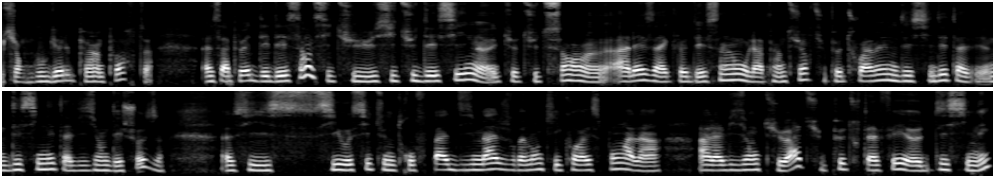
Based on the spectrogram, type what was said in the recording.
sur Google, peu importe. Euh, ça peut être des dessins. Si tu, si tu dessines, que tu te sens euh, à l'aise avec le dessin ou la peinture, tu peux toi-même dessiner ta, dessiner ta vision des choses. Euh, si, si aussi tu ne trouves pas d'image vraiment qui correspond à la, à la vision que tu as, tu peux tout à fait dessiner.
